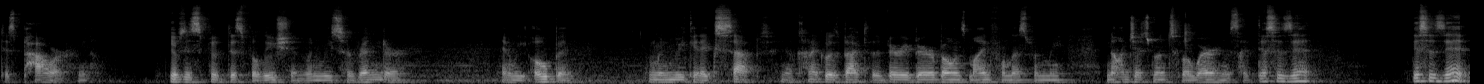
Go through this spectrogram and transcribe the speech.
this power, you know, gives us this evolution when we surrender and we open and when we can accept, you know, kind of goes back to the very bare bones mindfulness when we non-judgmental awareness, like this is it. This is it.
